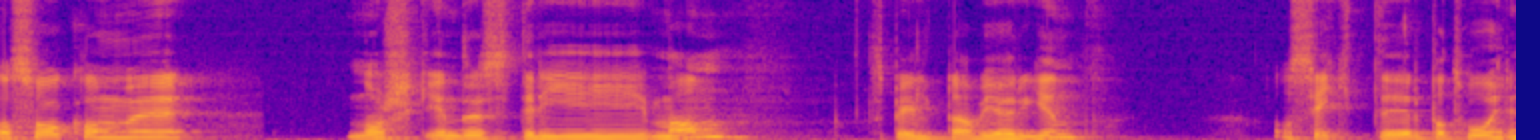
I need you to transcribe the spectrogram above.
Og så kommer norsk industrimann, spilt av Jørgen, og sikter på Thor.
